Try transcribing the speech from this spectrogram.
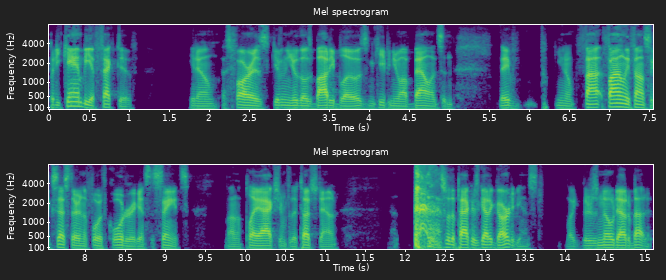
but he can be effective, you know, as far as giving you those body blows and keeping you off balance. And they've, you know, fi- finally found success there in the fourth quarter against the Saints on a play action for the touchdown. That's what the Packers got to guard against. Like, there's no doubt about it.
